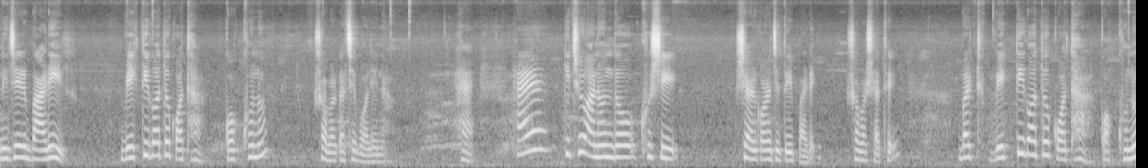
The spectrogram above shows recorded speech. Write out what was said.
নিজের বাড়ির ব্যক্তিগত কথা কখনো সবার কাছে বলে না। হ্যাঁ হ্যাঁ কিছু আনন্দ, খুশি শেয়ার করা যেতেই পারে সবার সাথে। বাট ব্যক্তিগত কথা কখনো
